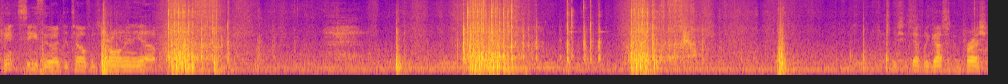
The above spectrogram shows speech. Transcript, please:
can't see through it to tell if it's drawing any up. She's definitely got some compression.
